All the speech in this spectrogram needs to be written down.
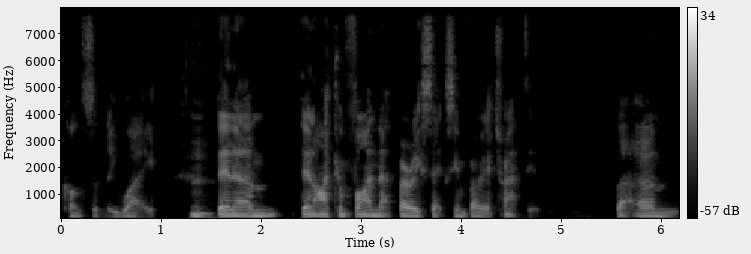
constantly way, Hmm. then um then I can find that very sexy and very attractive. But um,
